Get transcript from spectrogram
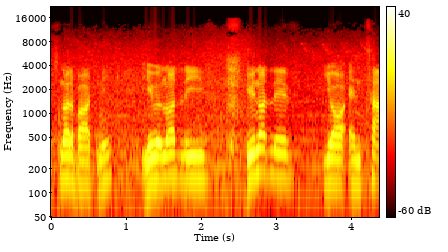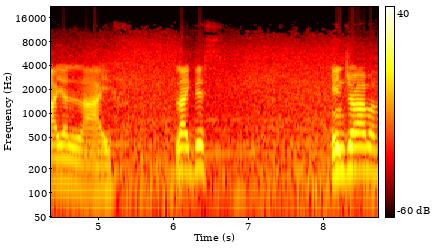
It's not about me. You will not leave. You will not live your entire life like this in drama.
